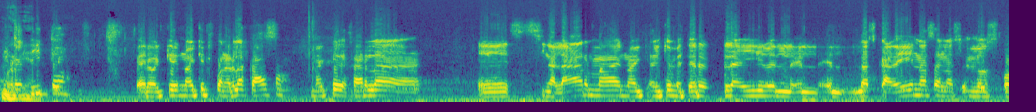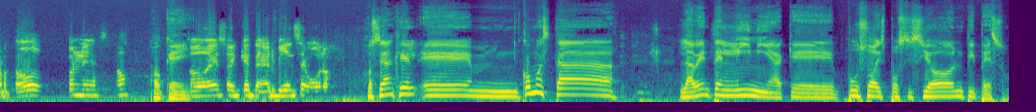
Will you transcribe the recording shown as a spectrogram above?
un ratito, pero hay que, no hay que exponer la casa, no hay que dejarla sin alarma, no hay, hay que meterle ahí las cadenas en, los portones, ¿no? Ok. Todo eso hay que tener bien seguro. José Ángel, eh, ¿cómo está la venta en línea que puso a disposición Pipeso?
